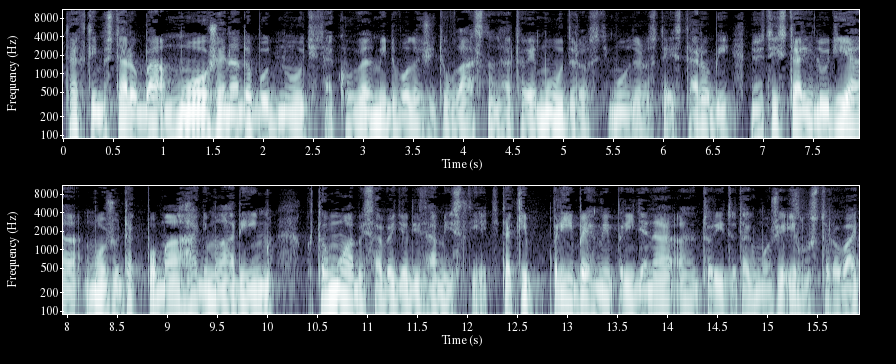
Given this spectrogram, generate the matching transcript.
tak tým staroba môže nadobudnúť takú veľmi dôležitú vlastnosť a to je múdrosť, múdrosť tej staroby, že tí starí ľudia môžu tak pomáhať mladým k tomu, aby sa vedeli zamyslieť. Taký príbeh mi príde, na, ktorý to tak môže ilustrovať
